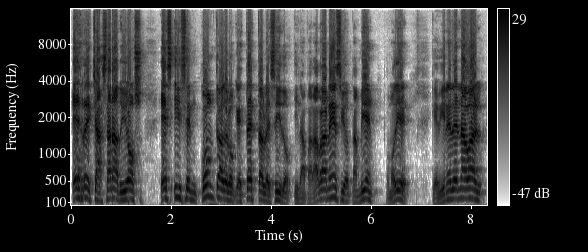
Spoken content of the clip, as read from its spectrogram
es rechazar a Dios, es irse en contra de lo que está establecido. Y la palabra necio también, como dije, que viene del naval,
